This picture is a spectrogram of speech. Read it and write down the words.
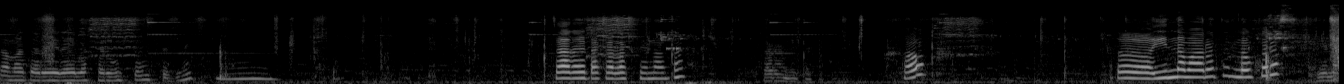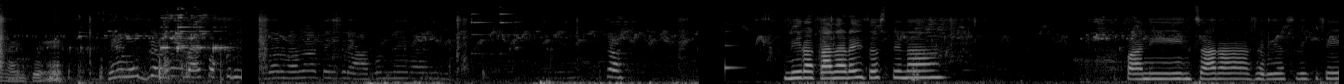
कामाचा राहिला सर्व असतात नाही? हम्म. चारा टाका लागते ना आता. हो? तर येईन ना वावरातून लवकरच. निरा कानाडाईच असते ना. पाणी चारा घरी असले की ते.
